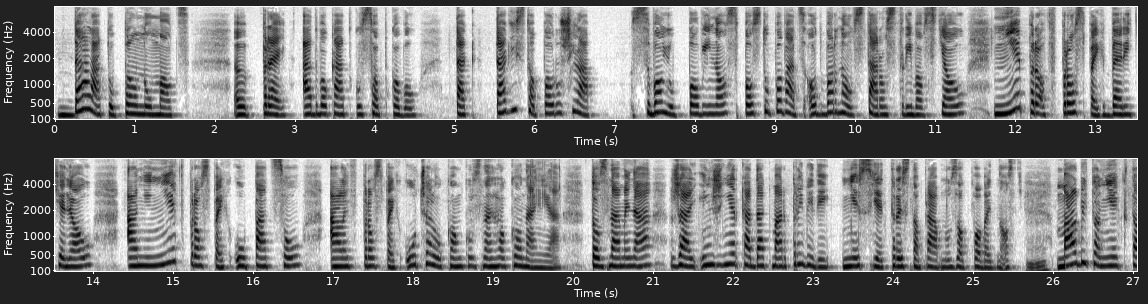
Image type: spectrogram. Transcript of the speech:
dala tú plnú moc e, pre advokátku Sobkovu, tak takisto porušila svoju povinnosť postupovať s odbornou starostlivosťou nie pro, v prospech beriteľov, ani nie v prospech úpadcu, ale v prospech účelu konkursného konania. To znamená, že aj inžinierka Dagmar Prividy nesie trestnoprávnu zodpovednosť. Mm-hmm. Mal by to niekto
